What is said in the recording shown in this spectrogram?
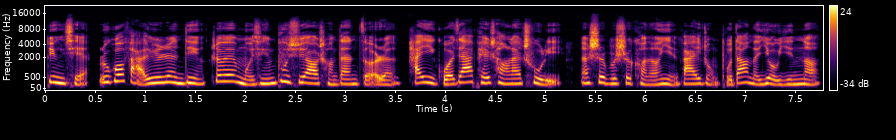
并且，如果法律认定这位母亲不需要承担责任，还以国家赔偿来处理，那是不是可能引发一种不当的诱因呢？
